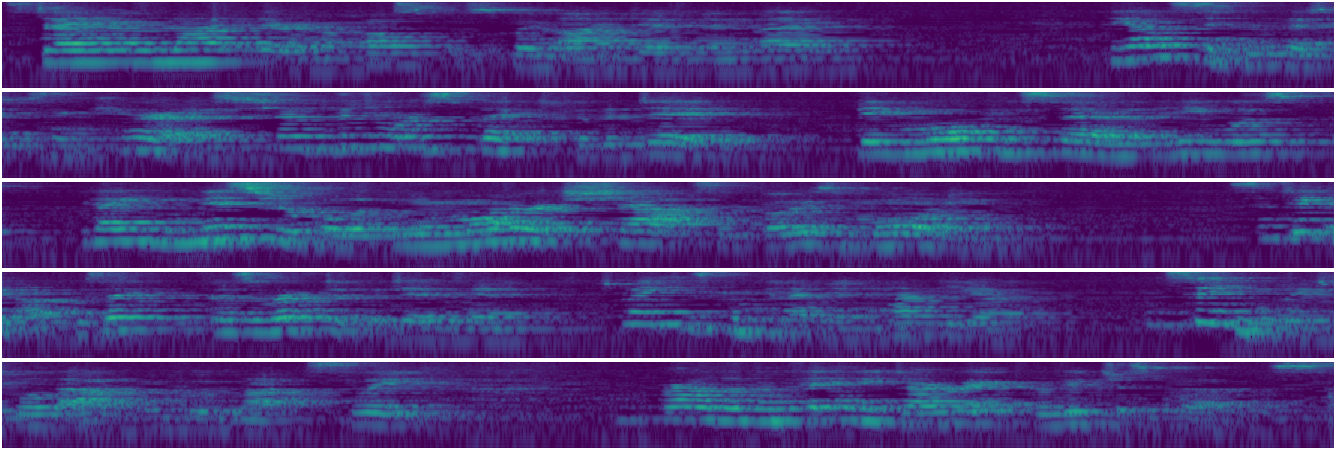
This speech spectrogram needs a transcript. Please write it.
staying overnight there in a hospice where nine dead men lay. The unsympathetic St. Keranes showed little respect for the dead, being more concerned that he was made miserable at the immoderate shouts of those mourning. St. Tigernach resurrected the dead men to make his companion happier, and seemingly to allow him a good night's sleep, rather than for any direct religious purpose.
